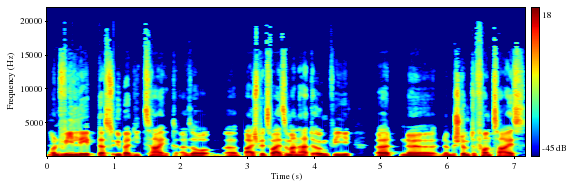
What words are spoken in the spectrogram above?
Und wie lebt das über die Zeit? Also äh, beispielsweise, man hat irgendwie äh, eine, eine bestimmte Font-Size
